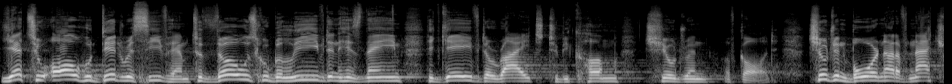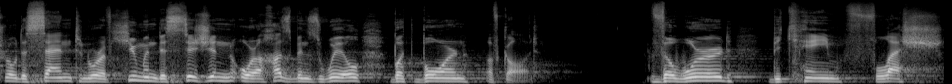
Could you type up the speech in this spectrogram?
Yet to all who did receive him, to those who believed in his name, he gave the right to become children of God. Children born not of natural descent, nor of human decision or a husband's will, but born of God. The Word became flesh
